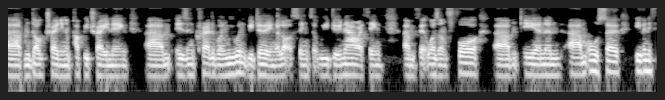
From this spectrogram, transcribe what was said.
um, dog training and puppy training um, is incredible. And we wouldn't be doing a lot of things that we do now i think um, if it wasn't for um, ian. And um, also even if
